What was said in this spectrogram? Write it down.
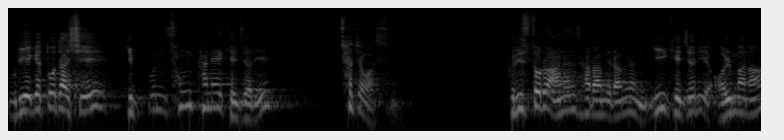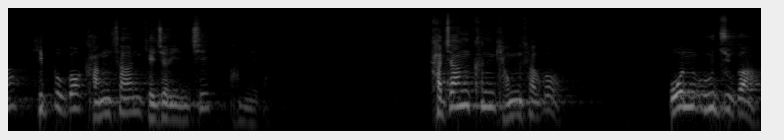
우리에게 또다시 기쁜 성탄의 계절이 찾아왔습니다. 그리스도를 아는 사람이라면 이 계절이 얼마나 기쁘고 감사한 계절인지 압니다. 가장 큰 경사고 온 우주가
